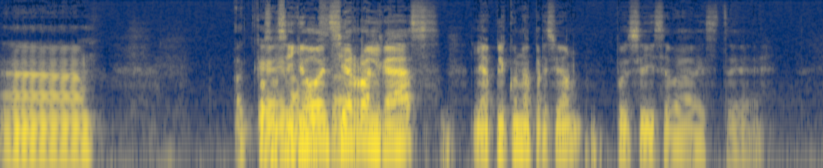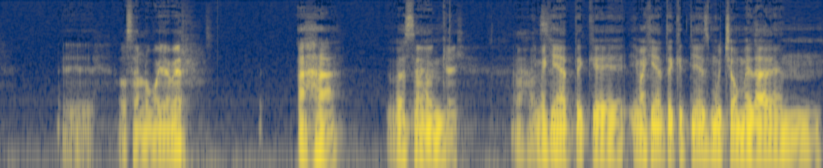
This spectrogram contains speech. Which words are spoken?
Ah, o sea, si yo encierro el gas, le aplico una presión, pues sí se va, este... Eh, o sea, lo voy a ver. Ajá. Vas ah, Ajá, imagínate que imagínate que tienes mucha humedad en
